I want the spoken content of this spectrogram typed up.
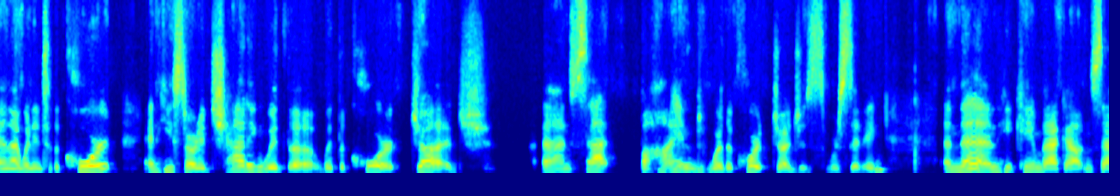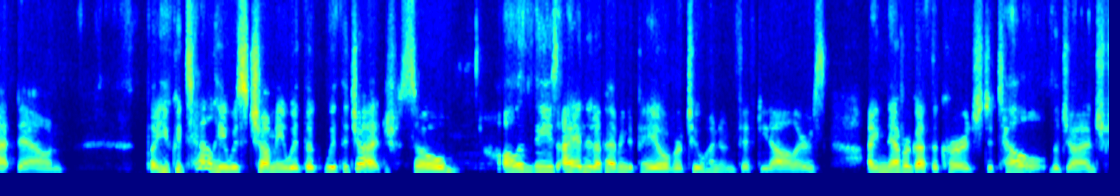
And I went into the court and he started chatting with the with the court judge and sat behind where the court judges were sitting. And then he came back out and sat down. But you could tell he was chummy with the with the judge. So all of these, I ended up having to pay over $250. I never got the courage to tell the judge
